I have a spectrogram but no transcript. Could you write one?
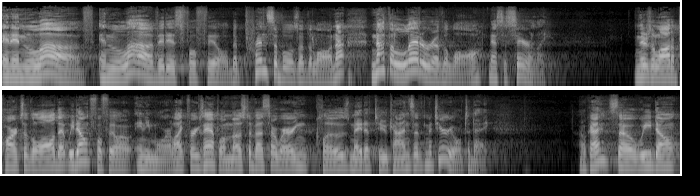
And in love, in love, it is fulfilled. The principles of the law, not, not the letter of the law necessarily, and there's a lot of parts of the law that we don't fulfill anymore. Like, for example, most of us are wearing clothes made of two kinds of material today. Okay? So we don't,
